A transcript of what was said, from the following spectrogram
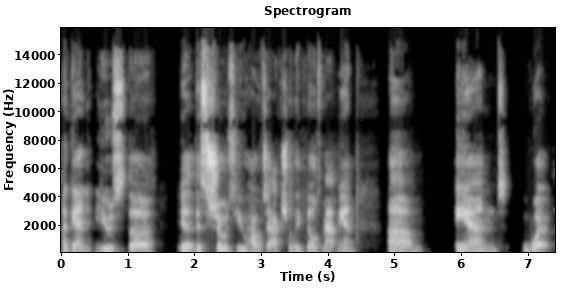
again, use the it, this shows you how to actually build Mat Man um, and what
